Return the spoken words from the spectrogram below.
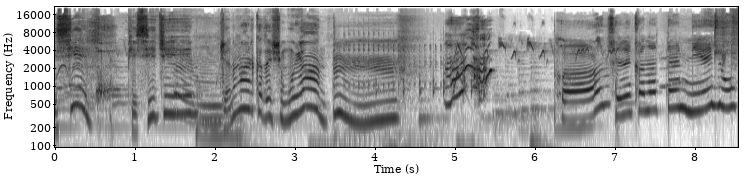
Pisi. Pisiciğim. Canım arkadaşım uyan. Hmm. Pan, senin kanatların niye yok?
